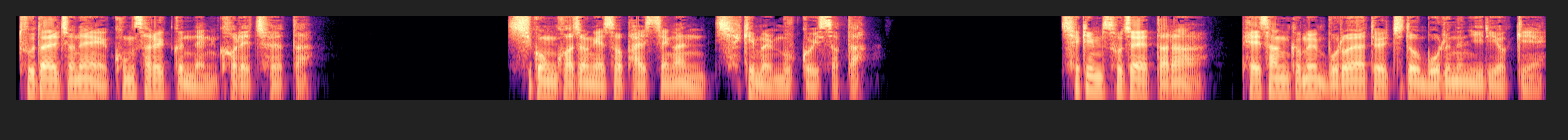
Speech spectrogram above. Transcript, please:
두 달 전에 공사를 끝낸 거래처였다. 시공 과정에서 발생한 책임을 묻고 있었다. 책임 소재에 따라 배상금을 물어야 될지도 모르는 일이었기에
